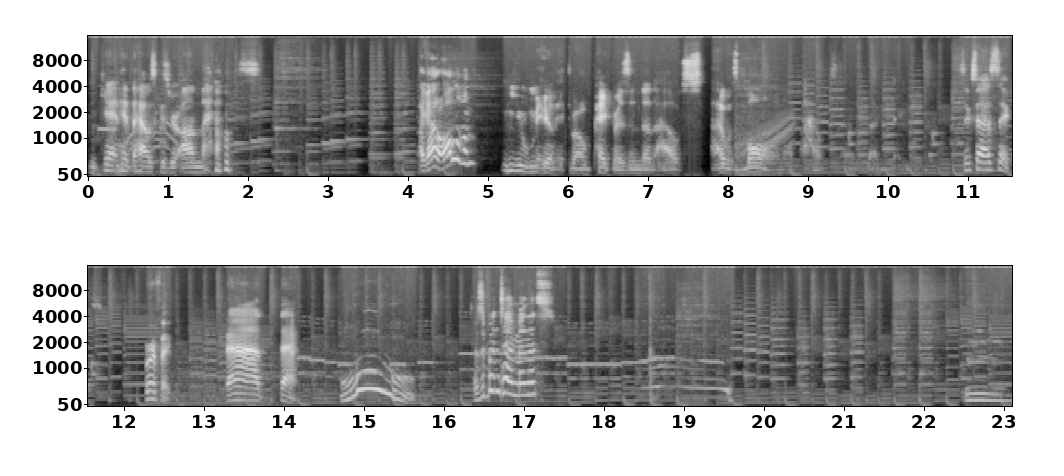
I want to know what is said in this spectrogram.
You can't hit the house because you're on the house. I got all of them. You merely throw papers into the house. I was born on the house. That. Six out of six. Perfect. That that. Woo! Has it been 10 minutes?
